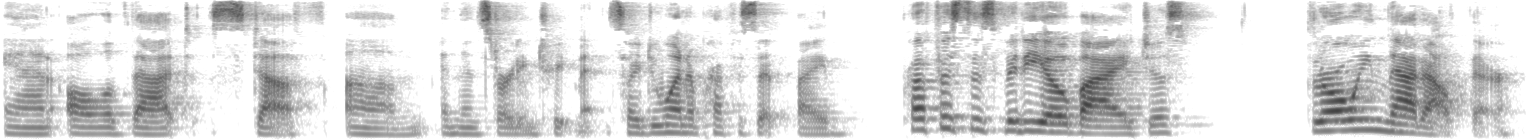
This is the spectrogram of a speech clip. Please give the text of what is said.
and all of that stuff, um, and then starting treatment. So I do want to preface it by preface this video by just throwing that out there.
